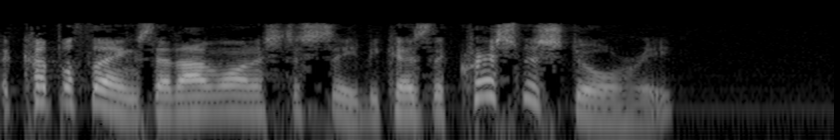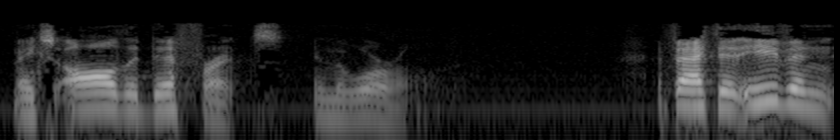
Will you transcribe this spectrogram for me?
a couple things that I want us to see because the Christmas story makes all the difference in the world. In fact, it even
